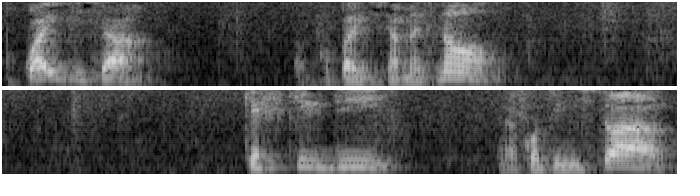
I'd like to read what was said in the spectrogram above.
Pourquoi il dit ça? Pourquoi il dit ça maintenant? Qu'est-ce qu'il dit? Il raconte une histoire,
